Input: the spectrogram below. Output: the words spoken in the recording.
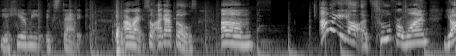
You hear me? Ecstatic. All right, so I got those. Um, I'm gonna give y'all a two for one. Y'all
